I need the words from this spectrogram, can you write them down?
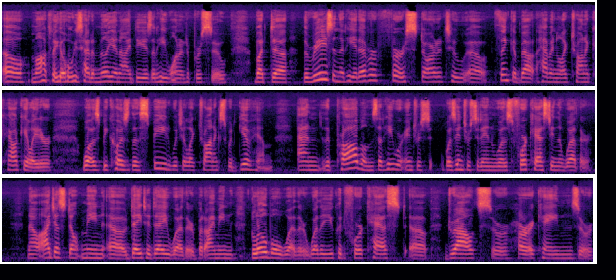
Oh, Mauchly always had a million ideas that he wanted to pursue. But uh, the reason that he had ever first started to uh, think about having an electronic calculator was because the speed which electronics would give him. And the problems that he were interest, was interested in was forecasting the weather. Now, I just don't mean uh, day-to-day -day weather, but I mean global weather, whether you could forecast uh, droughts or hurricanes or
